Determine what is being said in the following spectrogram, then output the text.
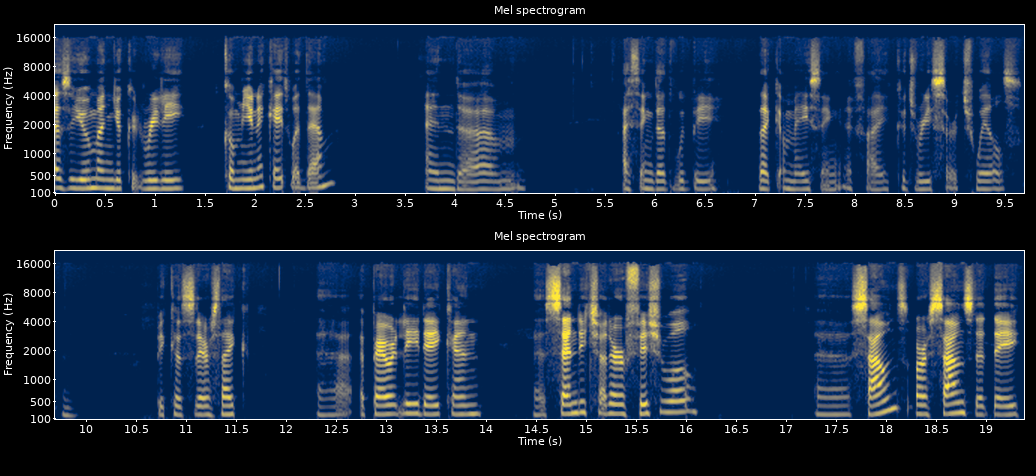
as a human you could really communicate with them. And um, I think that would be like amazing if I could research whales, and because there's like uh, apparently they can uh, send each other visual uh, sounds or sounds that they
